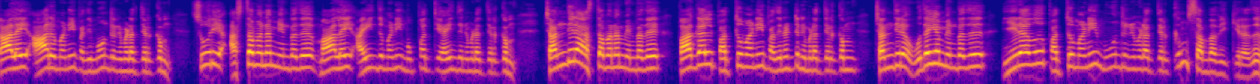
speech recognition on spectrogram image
காலை ஆறு மணி பதிமூன்று நிமிடத்திற்கும் சூரிய அஸ்தமனம் என்பது மாலை ஐந்து மணி முப்பத்தி ஐந்து நிமிடத்திற்கும் சந்திர அஸ்தமனம் என்பது பகல் பத்து மணி பதினெட்டு நிமிடத்திற்கும் சந்திர உதயம் என்பது இரவு பத்து மணி மூன்று நிமிடத்திற்கும் சம்பவிக்கிறது.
